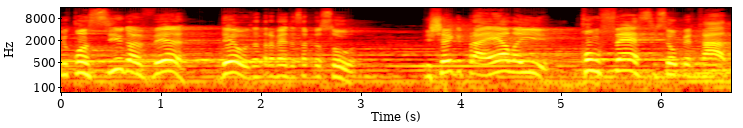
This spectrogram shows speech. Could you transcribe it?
e consiga ver Deus através dessa pessoa. E chegue para ela e confesse o seu pecado.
